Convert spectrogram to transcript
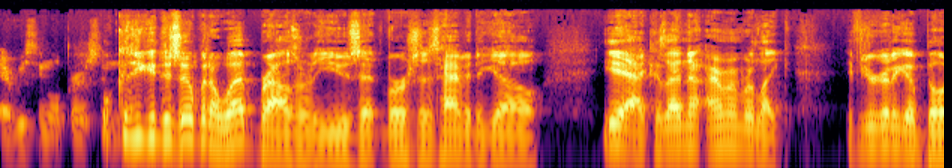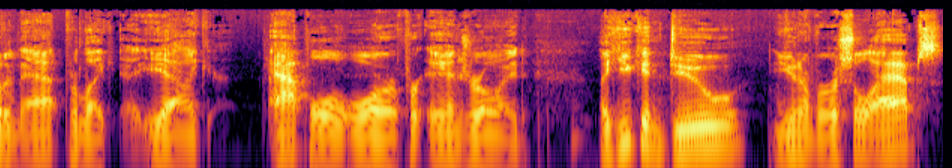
every single person. Because you can just open a web browser to use it versus having to go. Yeah, because I know I remember like if you're gonna go build an app for like yeah like Apple or for Android, like you can do universal apps,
